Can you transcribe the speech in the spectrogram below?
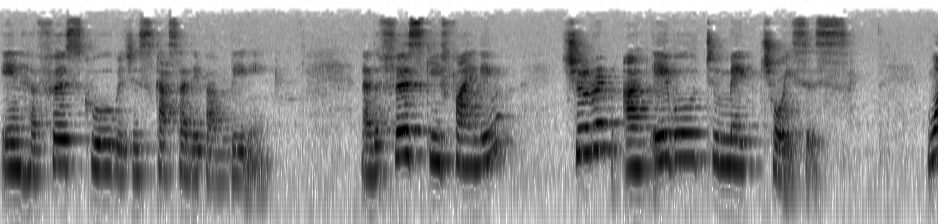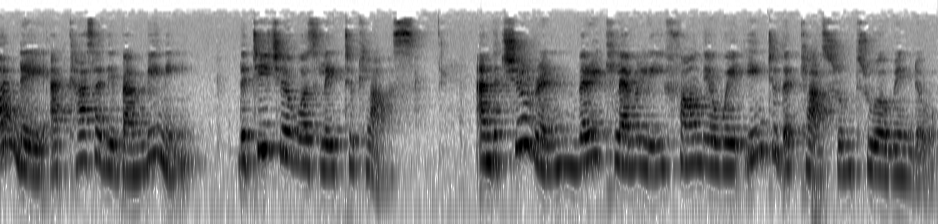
in her first school which is Casa dei Bambini. Now the first key finding, children are able to make choices. One day at Casa dei Bambini, the teacher was late to class and the children very cleverly found their way into the classroom through a window.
